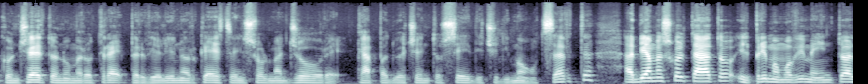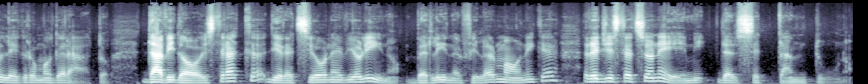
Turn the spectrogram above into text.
Concerto numero 3 per violino e orchestra in sol maggiore K216 di Mozart, abbiamo ascoltato il primo movimento allegro moderato. David Oistrakh, direzione e violino, Berliner Philharmoniker, registrazione EMI del 71.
